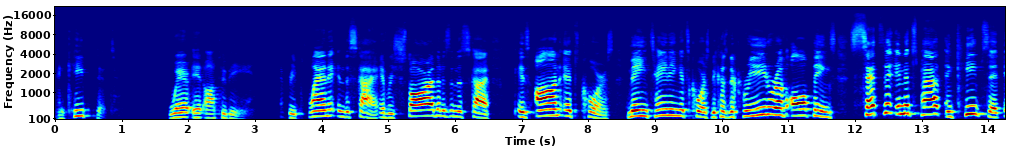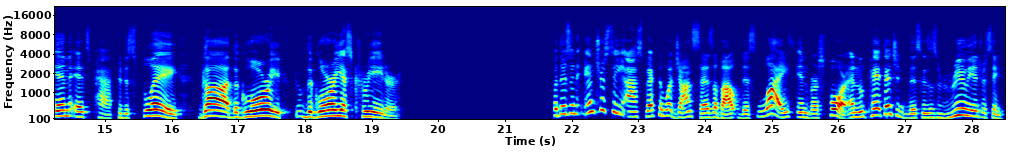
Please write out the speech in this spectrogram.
and keeps it where it ought to be every planet in the sky, every star that is in the sky is on its course, maintaining its course, because the creator of all things sets it in its path and keeps it in its path to display God, the glory, the glorious creator. But there's an interesting aspect of what John says about this life in verse 4. And pay attention to this because it's really interesting.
